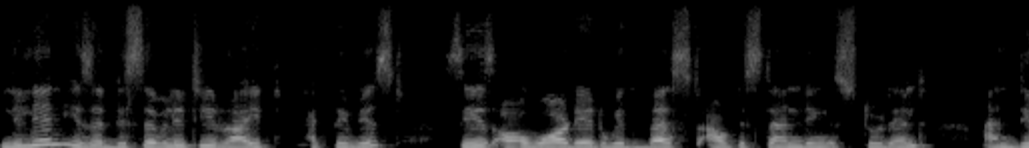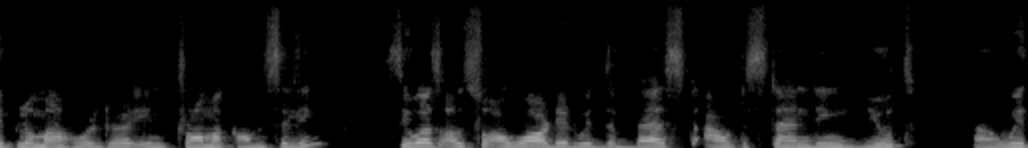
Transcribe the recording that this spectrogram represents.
Lillian is a disability right activist. She is awarded with Best Outstanding Student and Diploma holder in Trauma Counseling she was also awarded with the Best Outstanding Youth uh, with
